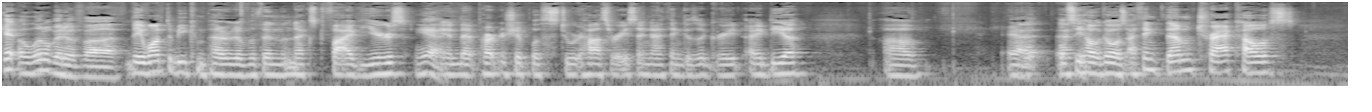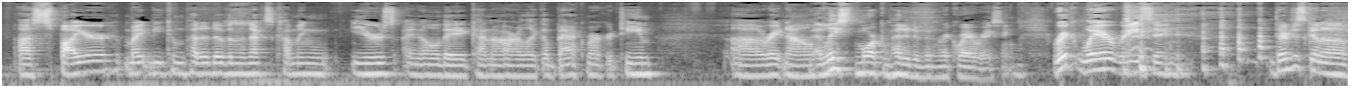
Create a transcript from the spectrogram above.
get a little bit of uh, They want to be competitive within the next five years. Yeah. and that partnership with Stewart-Haas Racing, I think, is a great idea. Uh, yeah. we'll, we'll see how it goes. I think them Trackhouse, uh, Spire might be competitive in the next coming years. I know they kind of are like a backmarker team uh, right now. At least more competitive than Rick Ware Racing. Rick Ware Racing, they're just gonna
